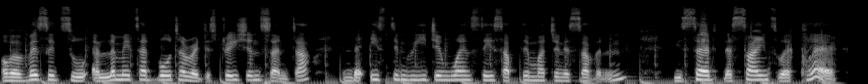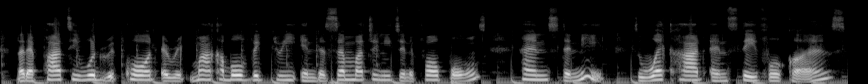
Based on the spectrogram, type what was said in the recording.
of a visit to a limited voter registration center in the Eastern region Wednesday, September 27. He said the signs were clear that the party would record a remarkable victory in December 2024 polls, hence the need to work hard and stay focused.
